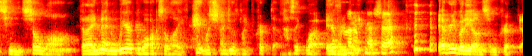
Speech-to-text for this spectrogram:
seen in so long that I met in weird walks of life. Hey, what should I do with my crypto? I was like, well, everybody. pressure. everybody owns some crypto,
